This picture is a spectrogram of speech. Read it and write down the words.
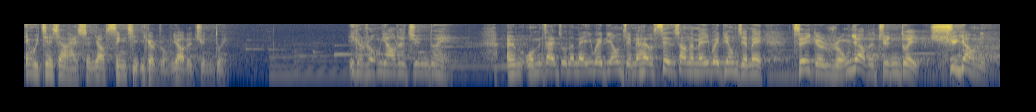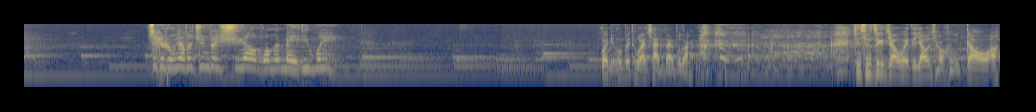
因为接下来神要兴起一个荣耀的军队，一个荣耀的军队，而我们在座的每一位弟兄姐妹，还有线上的每一位弟兄姐妹，这个荣耀的军队需要你，这个荣耀的军队需要我们每一位。问你会不会突然下礼拜不来了？你说这个教会的要求很高啊。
